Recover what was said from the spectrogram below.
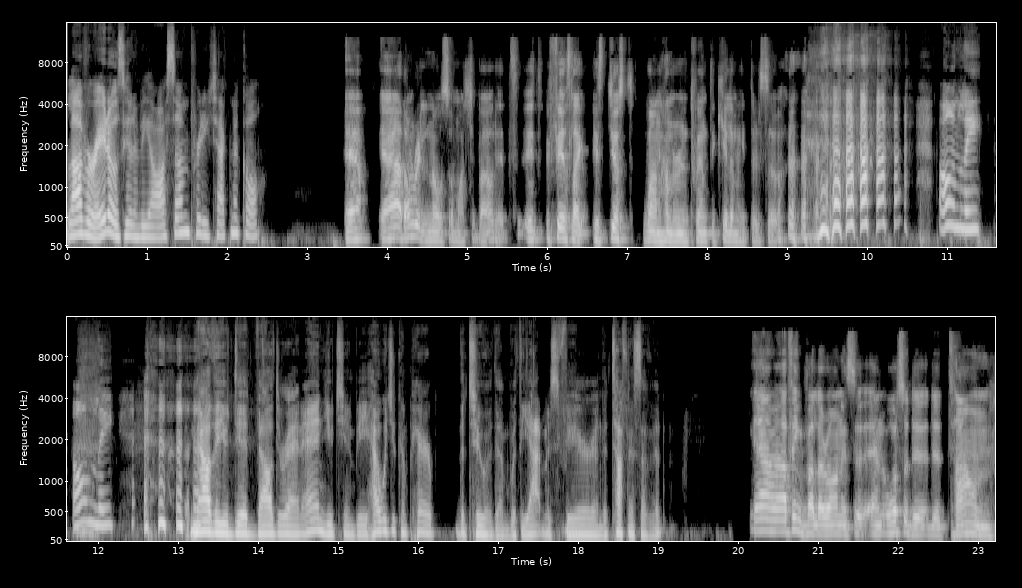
Lavaredo is going to be awesome. Pretty technical. Yeah, yeah, I don't really know so much about it. It, it feels like it's just 120 kilometers. So only, only. now that you did Val d'Aran and UTMB, how would you compare the two of them with the atmosphere and the toughness of it? yeah, I think Val d'Aran is, a, and also the the town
